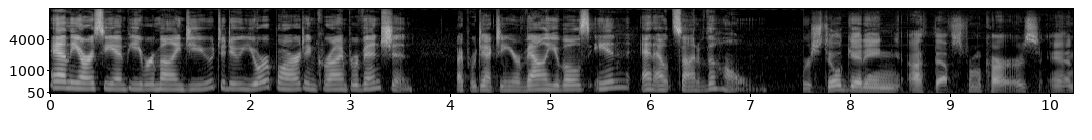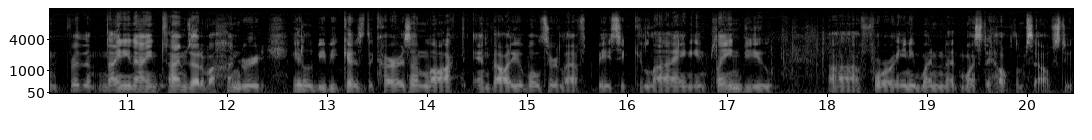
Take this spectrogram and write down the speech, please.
And the RCMP remind you to do your part in crime prevention by protecting your valuables in and outside of the home. We're still getting uh, thefts from cars, and for the 99 times out of 100, it'll be because the car is unlocked and valuables are left basically lying in plain view uh, for anyone that wants to help themselves too.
